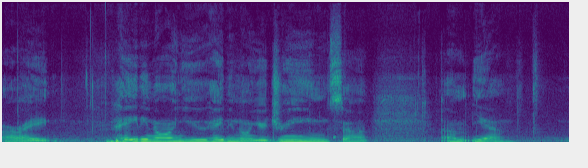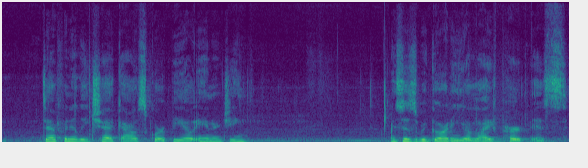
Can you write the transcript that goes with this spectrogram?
all right? Hating on you, hating on your dreams. Uh, um, yeah, definitely check out Scorpio energy. This is regarding your life purpose.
